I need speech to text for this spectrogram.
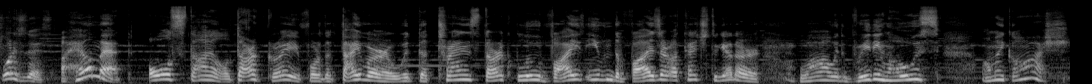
What is this? A helmet, old style, dark gray for the diver with the trans dark blue visor, even the visor attached together. Wow, with breathing hose. Oh my gosh.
